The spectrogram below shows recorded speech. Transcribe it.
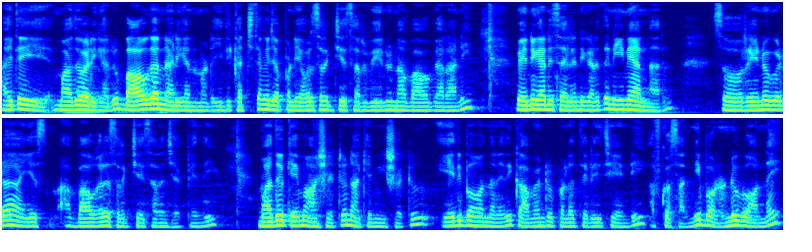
అయితే మధు అడిగారు. బావగారిని అడిగాను అనమాట ఇది ఖచ్చితంగా చెప్పండి. ఎవరు సెలెక్ట్ చేశారు? వేణు నా బావగారు అని. వేణు గారిని సైలెంట్గా అడిగితే నేనే అన్నారు. సో రేణు కూడా ఎస్ ఆ బావగారే సెలెక్ట్ చేశారని చెప్పింది. మధుకేమో ఆ షర్టు నాకేమో ఈ షర్టు. ఏది బాగుంది అనేది కామెంట్ రూపంలో తెలియచేయండి. అఫ్కోర్స్ అన్నీ బాగు రెండు బాగున్నాయి.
